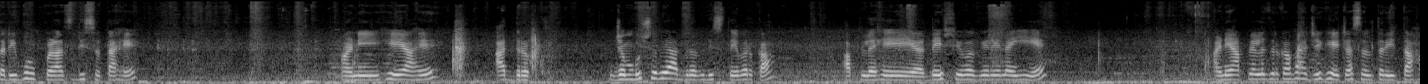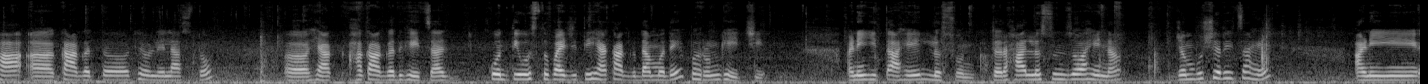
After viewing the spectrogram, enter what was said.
तरी भोपळाच दिसत आहे. आणि हे आहे अद्रक. जंबुश्री अद्रक दिसते बरं का. आपलं हे देशी वगैरे नाही आहे आणि आपल्याला जर का भाजी घ्यायची असेल तर इथं हा कागद ठेवलेला असतो. ह्या हा कागद घ्यायचा. कोणती वस्तू पाहिजे ती ह्या कागदामध्ये भरून घ्यायची. आणि इथं आहे लसूण. तर हा लसूण जो आहे ना जंबुशरीचा आहे. आणि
